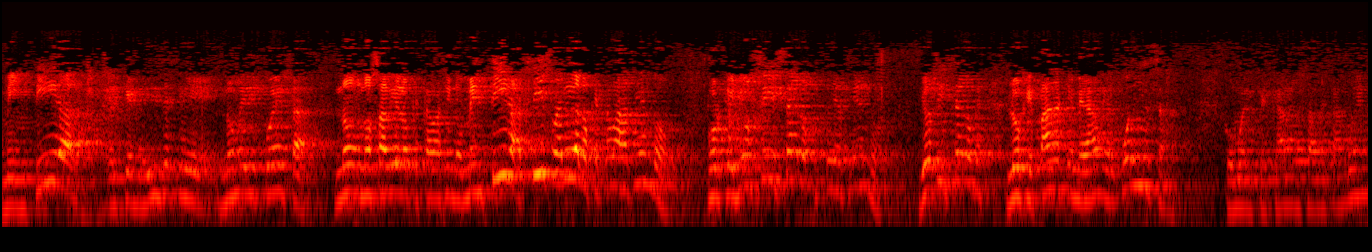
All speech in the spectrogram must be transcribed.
Mentira, el que me dice que no me di cuenta, no, no sabía lo que estaba haciendo. Mentira, sí sabía lo que estabas haciendo. Porque yo sí sé lo que estoy haciendo. Yo sí sé lo que... Lo que pasa es que me da vergüenza. Como el pecado sabe tan bueno.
